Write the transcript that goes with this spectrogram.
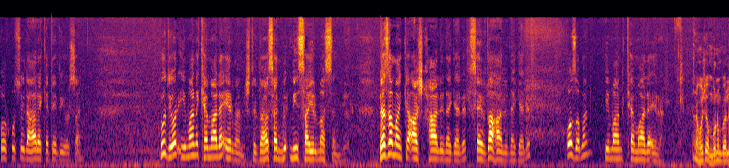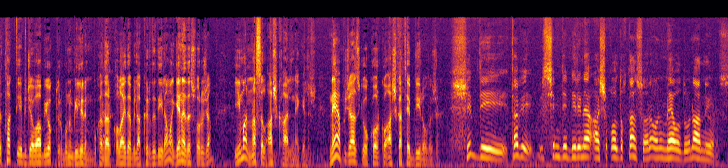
korkusuyla hareket ediyorsan bu diyor imanı kemale ermemiştir. Daha sen mümin sayılmazsın diyor. Ne zaman ki aşk haline gelir, sevda haline gelir, o zaman iman kemale erer. Yani hocam bunun böyle tak diye bir cevabı yoktur. Bunu bilirim. Bu kadar kolay da bir lakırdı değil ama gene de soracağım. İman nasıl aşk haline gelir? Ne yapacağız ki o korku aşka tebdil olacak? Şimdi tabii biz şimdi birine aşık olduktan sonra onun ne olduğunu anlıyoruz.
